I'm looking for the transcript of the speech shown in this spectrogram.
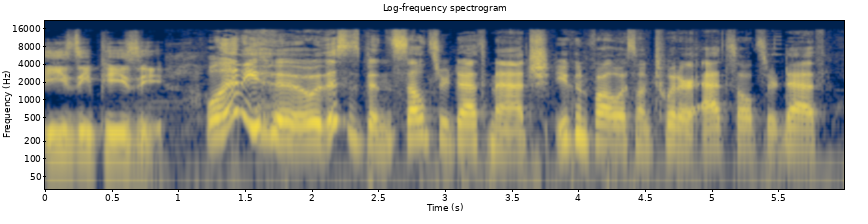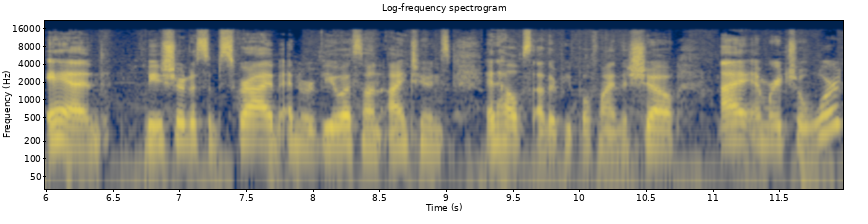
Easy peasy. Well, anywho, this has been Seltzer Deathmatch. You can follow us on Twitter at Seltzer Death and be sure to subscribe and review us on iTunes. It helps other people find the show. I am Rachel Ward.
